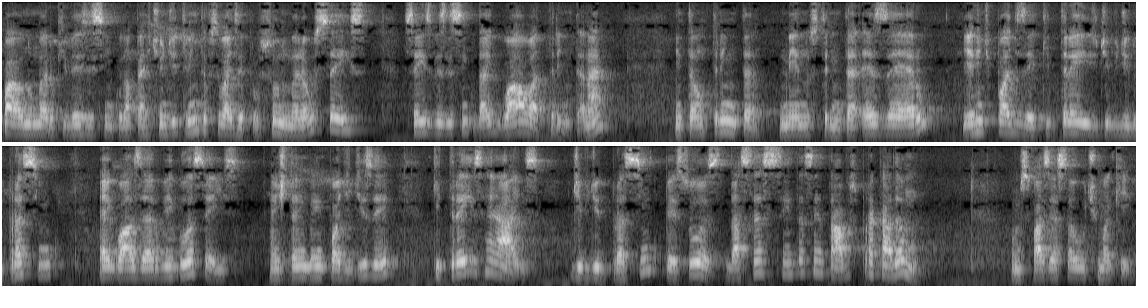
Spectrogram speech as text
Qual é o número que vezes 5 dá pertinho de 30? Você vai dizer, professor, o número é o 6. 6 vezes 5 dá igual a 30, né? Então, 30 menos 30 é zero. E a gente pode dizer que 3 dividido para 5 é igual a 0,6. A gente também pode dizer que 3 reais dividido para 5 pessoas dá 60 centavos para cada um. Vamos fazer essa última aqui.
